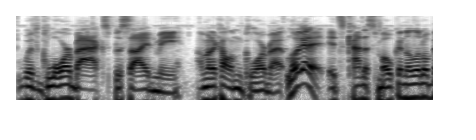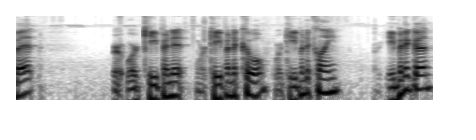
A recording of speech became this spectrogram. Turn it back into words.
with Glorbacks beside me. I'm gonna call him Glorback. Look at it. It's kind of smoking a little bit. We're, we're keeping it. We're keeping it cool. We're keeping it clean. We're keeping it good.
